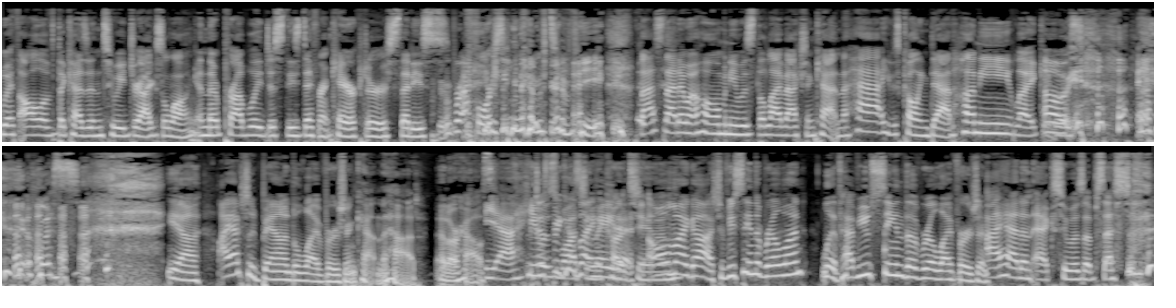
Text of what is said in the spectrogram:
with all of the cousins who he drags along, and they're probably just these different characters that he's forcing them to be. Last night I went home and he was the live action Cat in the Hat. He was calling Dad Honey. Like it Oh, was, it was. Yeah. I actually banned a live version Cat in the Hat at our house. Yeah, he just was because watching I the cartoon. It. Oh my gosh, have you seen the real one? Liv, have you seen the real life version? I had an ex who was obsessed with it.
